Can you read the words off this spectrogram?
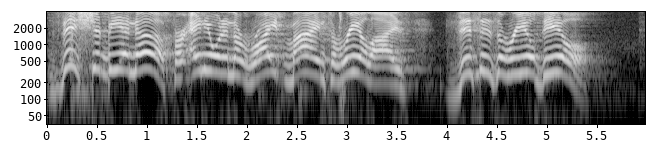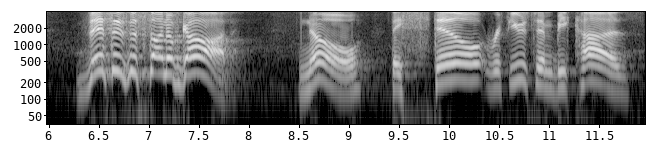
this should be enough for anyone in their right mind to realize this is the real deal. This is the Son of God. No, they still refused him because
